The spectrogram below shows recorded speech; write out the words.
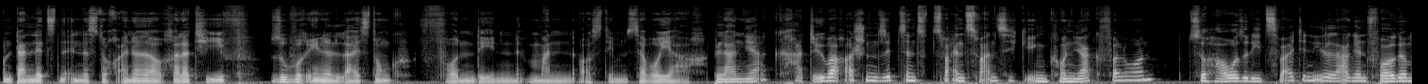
Und dann letzten Endes doch eine relativ souveräne Leistung von den Mann aus dem Savoyard. Blagnac hat überraschend 17 zu 22 gegen Cognac verloren zu Hause die zweite Niederlage in Folge,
